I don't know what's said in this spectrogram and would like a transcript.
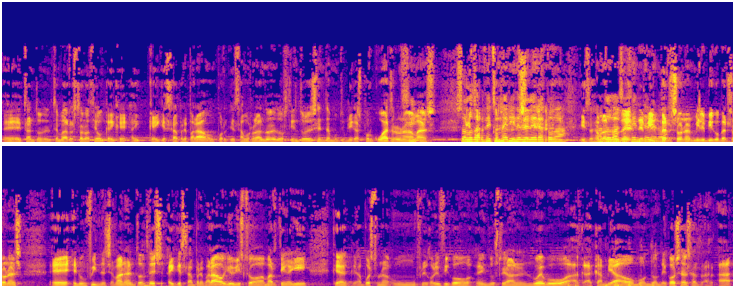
eh, tanto en el tema de restauración que hay que, hay, que hay que estar preparado, porque estamos hablando de 260, multiplicas por cuatro nada más. Solo dar de comer y de beber a toda Y estás hablando de, mil personas, mil y pico personas eh, en un fin de semana, entonces hay que estar preparado. Yo he visto a Martín allí que ha, puesto un frigorífico industrial nuevo, ha, cambiado un montón de cosas, ha, ha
